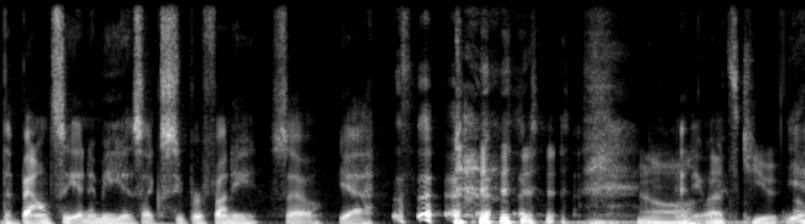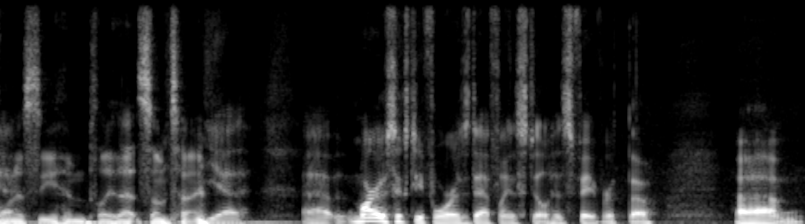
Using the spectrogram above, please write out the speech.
the bouncy enemy is like super funny. So yeah, Oh, Anyway, that's cute. I want to see him play that sometime. yeah. Uh, Mario 64 is definitely still his favorite though. Um,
